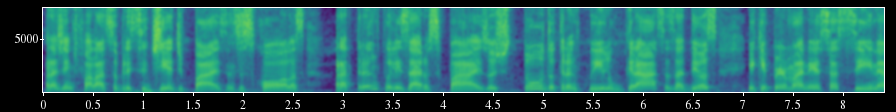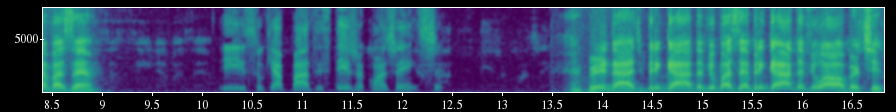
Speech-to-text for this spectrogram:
para a gente falar sobre esse dia de paz nas escolas, para tranquilizar os pais. Hoje tudo tranquilo, graças a Deus, e que permaneça assim, né, Bazé? Isso, que a paz esteja com a gente. Verdade, obrigada, viu, Bazé? Obrigada, viu, Albert?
